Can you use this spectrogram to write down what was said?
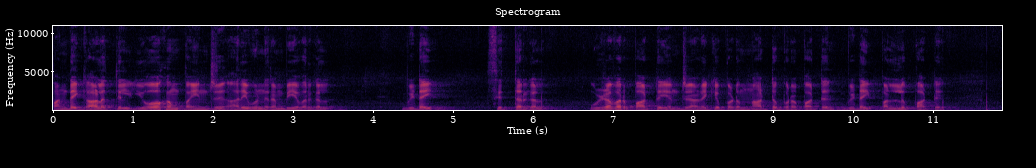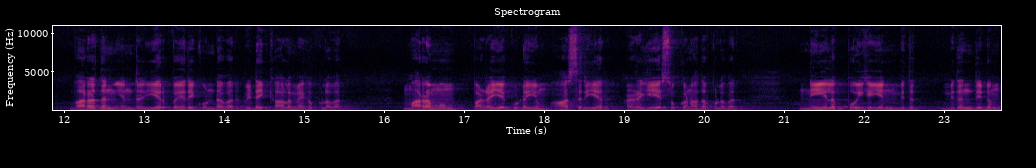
பண்டை காலத்தில் யோகம் பயின்று அறிவு நிரம்பியவர்கள் விடை சித்தர்கள் உழவர் பாட்டு என்று அழைக்கப்படும் நாட்டுப்புற பாட்டு விடை பல்லு பாட்டு. வரதன் என்ற இயற்பெயரை கொண்டவர் விடை காலமேக புலவர். மரமும் பழைய குடையும் ஆசிரியர் அழகிய சொக்கநாத புலவர். நீலப் பொய்கையின் மித மிதந்திடும்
